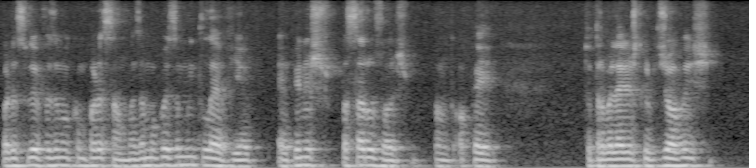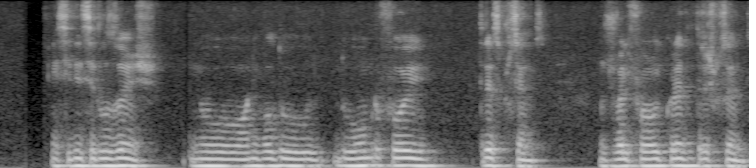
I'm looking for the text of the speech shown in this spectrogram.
para se poder fazer uma comparação. Mas é uma coisa muito leve, é, é apenas passar os olhos. Pronto, ok, estou a trabalhar este grupo de jovens, a incidência de lesões no, ao nível do, do ombro foi 13% no joelho foi 43%.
